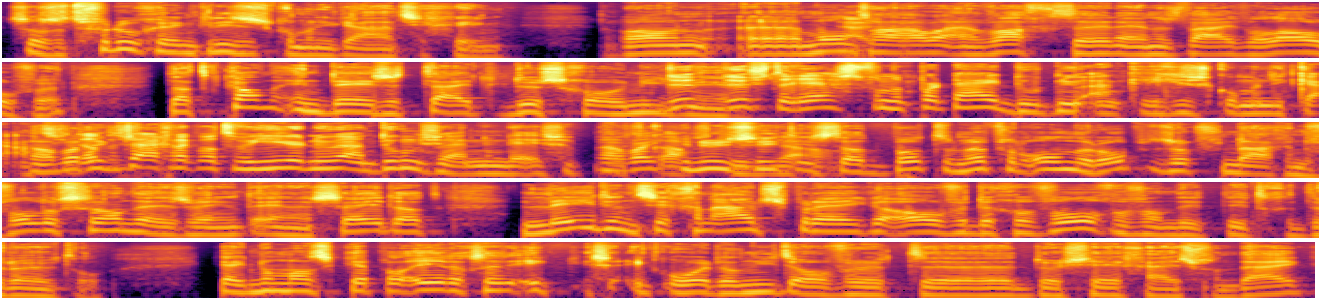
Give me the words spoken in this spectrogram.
zoals het vroeger in crisiscommunicatie ging. Gewoon eh, mond houden en wachten en het waait wel over. Dat kan in deze tijd dus gewoon niet Dus, meer. dus de rest van de partij doet nu aan crisiscommunicatie. Nou, dat ik- is eigenlijk wat we hier nu aan het doen zijn in deze Nou, podcast. wat je nu ziet is dat bottom-up van onderop, dus ook vandaag in de Volkskrant, deze week in het NRC, dat leden zich gaan uitspreken over de gevolgen van dit, dit gedreutel. Kijk, nogmaals, ik heb al eerder gezegd, ik, ik oordeel niet over het eh, dossier Gijs van Dijk.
